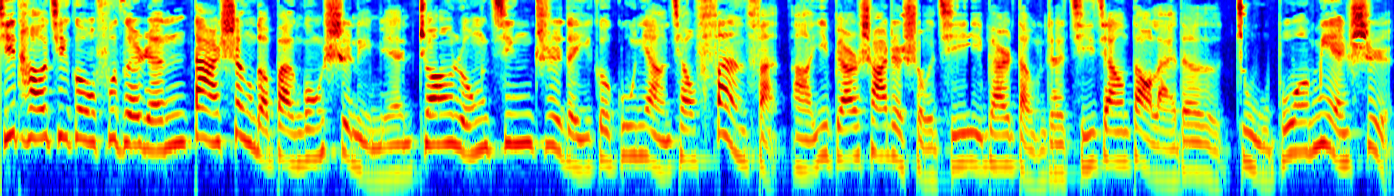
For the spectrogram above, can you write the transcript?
集淘机构负责人大圣的办公室里面，妆容精致的一个姑娘叫范范啊，一边刷着手机，一边等着即将到来的主播面试。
